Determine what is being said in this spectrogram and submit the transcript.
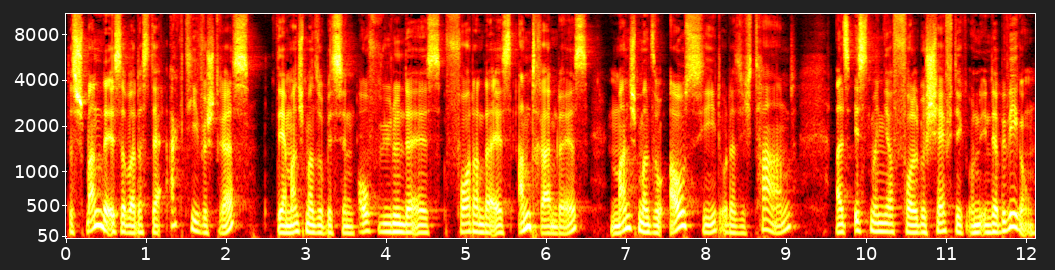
Das Spannende ist aber, dass der aktive Stress, der manchmal so ein bisschen aufwühlender ist, fordernder ist, antreibender ist, manchmal so aussieht oder sich tarnt, als ist man ja voll beschäftigt und in der Bewegung.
